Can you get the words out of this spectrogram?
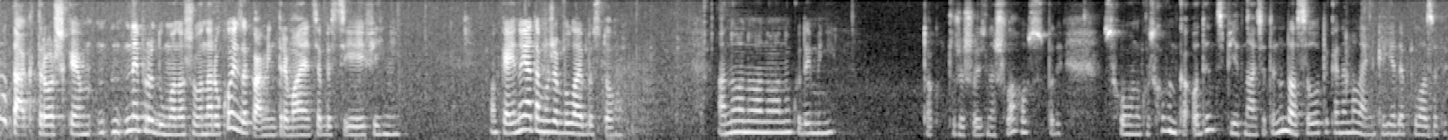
Ну так, трошки. Не продумано, що вона рукою за камінь тримається без цієї фігні. Окей, ну я там уже була і без того. Ану, ану, ану, ану, куди мені? Так, тут уже щось знайшла, господи. Схованку, схованка 1 з 15. Ну да, село таке немаленьке, є де полазити.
